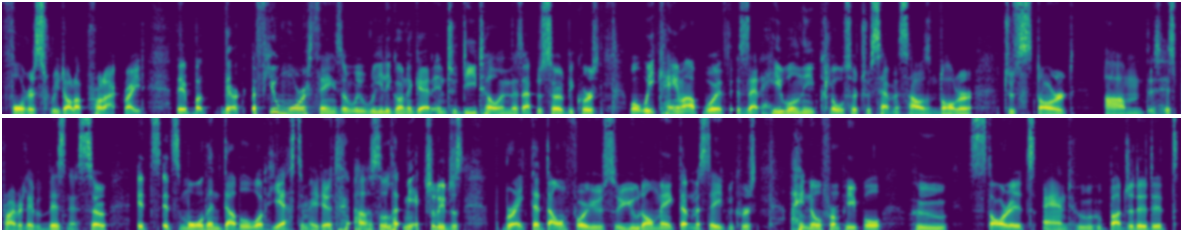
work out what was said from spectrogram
for his three dollar product, right? There, but there are a few more things, and we're really going to get into detail in this episode because what we came up with is that he will need closer to seven thousand dollar to start um, his private label business. So it's it's more than double what he estimated. Uh, so let me actually just break that down for you, so you don't make that mistake. Because I know from people who started and who who budgeted it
